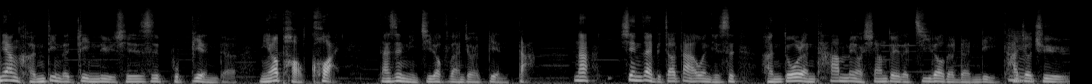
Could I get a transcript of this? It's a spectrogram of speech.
量恒定的定律其实是不变的，你要跑快。但是你肌肉负担就会变大。那现在比较大的问题是，很多人他没有相对的肌肉的能力，他就去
